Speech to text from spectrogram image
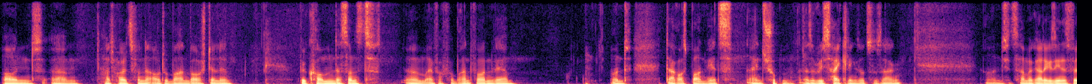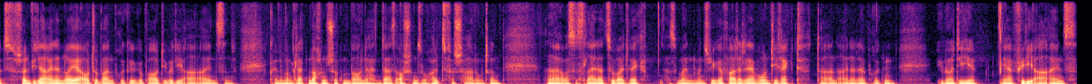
Und ähm, hat Holz von der Autobahnbaustelle bekommen, das sonst ähm, einfach verbrannt worden wäre. Und daraus bauen wir jetzt einen Schuppen, also Recycling sozusagen. Und jetzt haben wir gerade gesehen, es wird schon wieder eine neue Autobahnbrücke gebaut über die A1 und könnte man gleich noch einen Schuppen bauen. Da, da ist auch schon so Holzverschadung drin. Aber es ist leider zu weit weg. Also mein, mein Schwiegervater, der wohnt direkt da an einer der Brücken über die, ja, für die A1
